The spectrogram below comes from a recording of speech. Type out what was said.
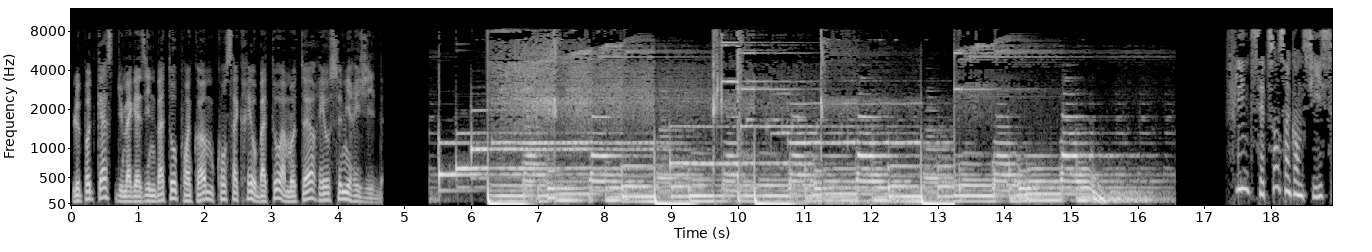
le podcast du magazine bateau.com consacré aux bateaux à moteur et aux semi-rigides. Flint 756,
